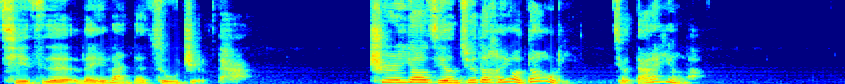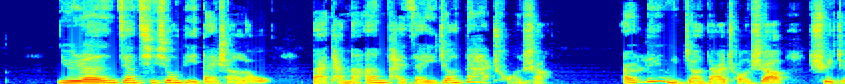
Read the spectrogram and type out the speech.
妻子委婉地阻止了他。吃人妖精觉得很有道理，就答应了。女人将七兄弟带上楼，把他们安排在一张大床上，而另一张大床上睡着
